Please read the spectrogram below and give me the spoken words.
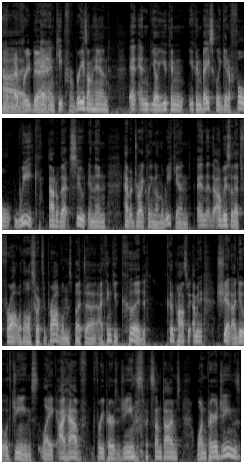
uh, Every day. and, and keep Febreze on hand. And, and you know you can you can basically get a full week out of that suit and then have it dry cleaned on the weekend and then obviously that's fraught with all sorts of problems but uh, I think you could could possibly. I mean, shit, I do it with jeans. Like I have three pairs of jeans, but sometimes one pair of jeans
